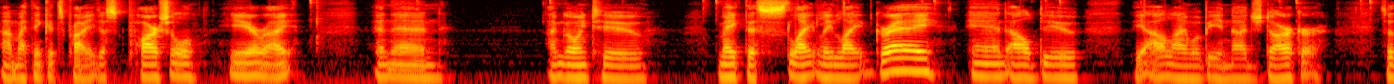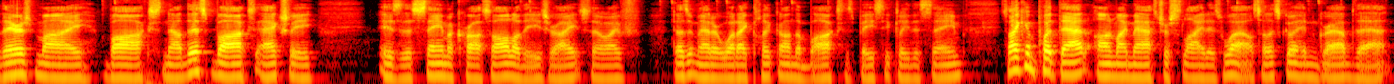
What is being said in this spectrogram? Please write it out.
Um, I think it's probably just partial here, right? And then I'm going to make this slightly light gray and I'll do the outline will be a nudge darker. So there's my box. Now this box actually is the same across all of these, right? So I've doesn't matter what I click on, the box is basically the same. So I can put that on my master slide as well. So let's go ahead and grab that,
